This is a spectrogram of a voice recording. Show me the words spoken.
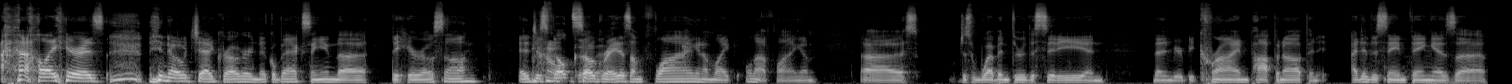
all I hear is, you know, Chad Kroeger and Nickelback singing the the hero song. It just Oh, felt so great as I'm flying, and I'm like, well, not flying, I'm uh, just webbing through the city, and then there'd be crime popping up, and I did the same thing as uh,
